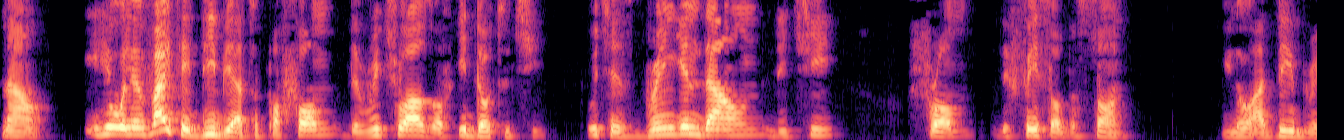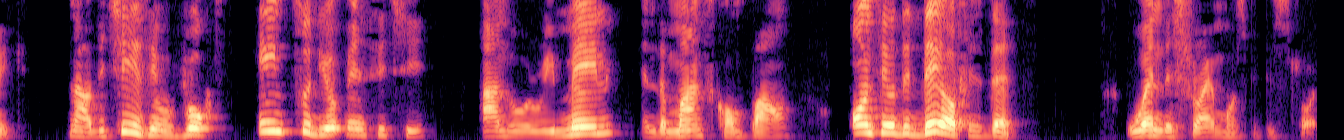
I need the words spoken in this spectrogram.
Now, he will invite a dibia to perform the rituals of Idotu chi, which is bringing down the chi from the face of the sun, you know, at daybreak. Now, the chi is invoked into the open chi and will remain in the man's compound until the day of his death, when the shrine must be destroyed.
